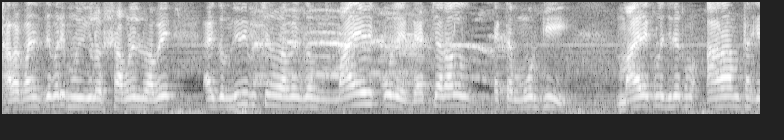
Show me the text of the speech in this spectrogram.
খাবার পানি দিতে পারি, মুরগিগুলো সাবলীলভাবে, একদম নিরবিচ্ছিন্নভাবে, একদম মায়ের কোলে ন্যাচারাল একটা মুরগি, মায়ের কোলে যেরকম আরাম থাকে,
